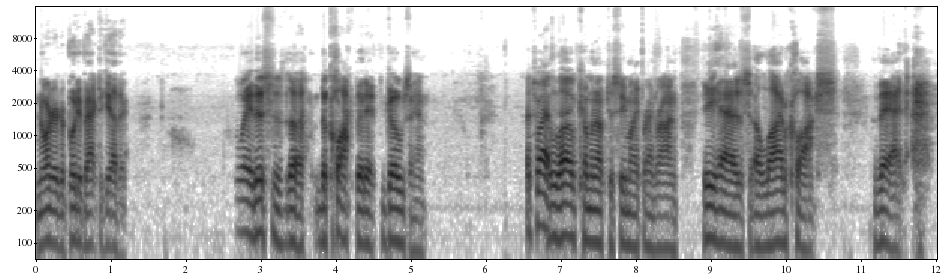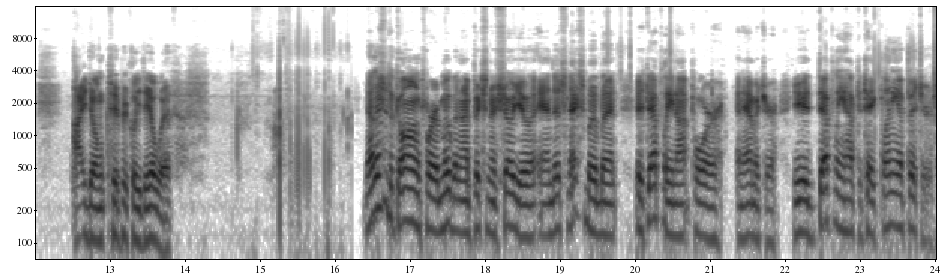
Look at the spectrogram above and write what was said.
in order to put it back together. The way this is the, the clock that it goes in. That's why I love coming up to see my friend Ron. He has a lot of clocks that I don't typically deal with. Now this is the gong for a movement I'm fixing to show you, and this next movement is definitely not for an amateur. You definitely have to take plenty of pictures.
